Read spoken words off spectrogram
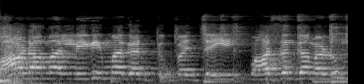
வாடமல்லிகை மகத்து பச்சை வாசங்கமழும்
